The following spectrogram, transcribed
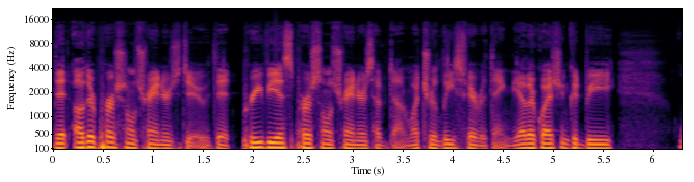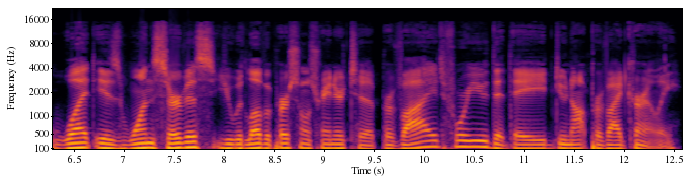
that other personal trainers do, that previous personal trainers have done? What's your least favorite thing? The other question could be, what is one service you would love a personal trainer to provide for you that they do not provide currently?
